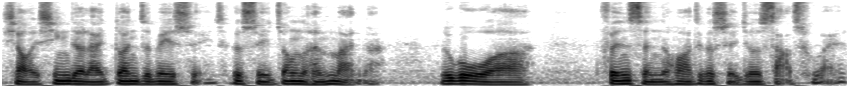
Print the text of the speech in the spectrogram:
小心的来端这杯水，这个水装的很满啊。如果我啊分神的话，这个水就洒出来了。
